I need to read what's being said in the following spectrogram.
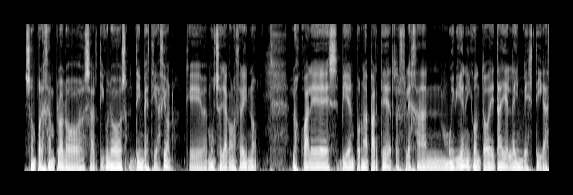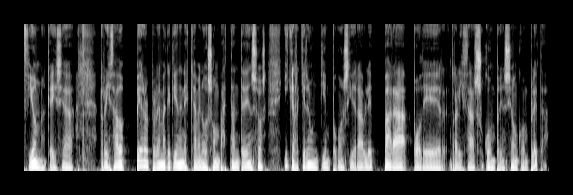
son, por ejemplo, los artículos de investigación, que muchos ya conoceréis, ¿no? Los cuales, bien, por una parte, reflejan muy bien y con todo detalle la investigación que ahí se ha realizado, pero el problema que tienen es que a menudo son bastante densos y que requieren un tiempo considerable para poder realizar su comprensión completa.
